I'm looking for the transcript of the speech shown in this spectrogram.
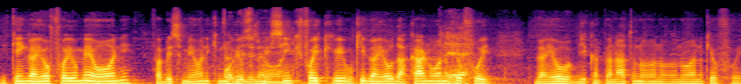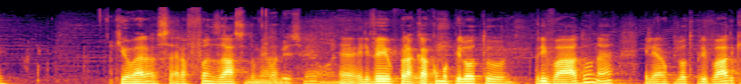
E quem ganhou foi o Meone, Fabrício Meone, que morreu em 2005, Meone. que foi o que ganhou o Dakar no ano é. que eu fui. Ganhou o bicampeonato no, no, no ano que eu fui que eu era, era fanzaço do Meone. É, ele veio para cá acho. como piloto privado, né? Ele era um piloto privado que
